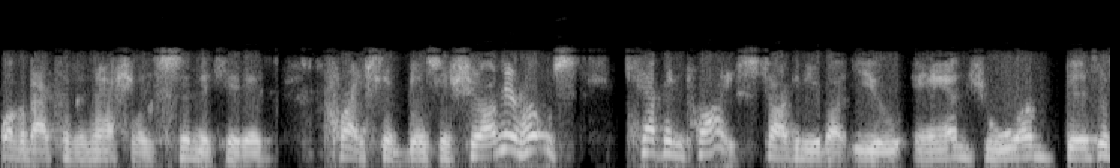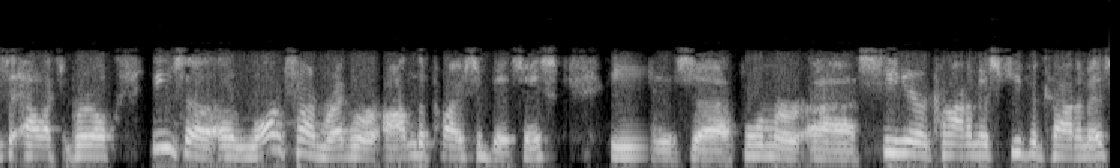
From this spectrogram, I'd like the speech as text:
Welcome back to the nationally syndicated Price of Business show. I'm your host, Kevin Price, talking to you about you and your business. Alex Brill, he's a, a longtime regular on the Price of Business. He is a former uh, senior economist, chief economist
